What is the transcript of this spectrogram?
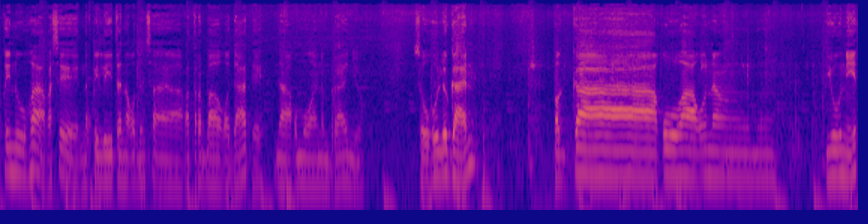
kinuha kasi napilitan ako dun sa katrabaho ko dati na kumuha ng brand new. So, hulugan. Pagka kuha ko ng unit,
